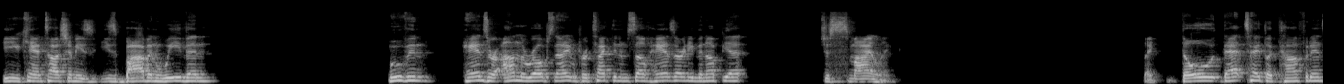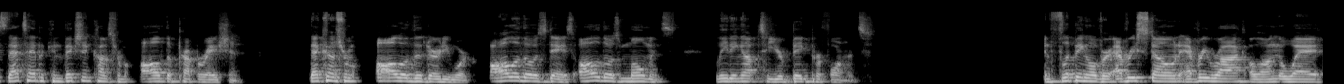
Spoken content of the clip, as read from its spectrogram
he, you can't touch him. He's he's bobbing, weaving, moving. Hands are on the ropes, not even protecting himself. Hands aren't even up yet. Just smiling. Like though that type of confidence, that type of conviction comes from all the preparation. That comes from all of the dirty work, all of those days, all of those moments leading up to your big performance. And flipping over every stone, every rock along the way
